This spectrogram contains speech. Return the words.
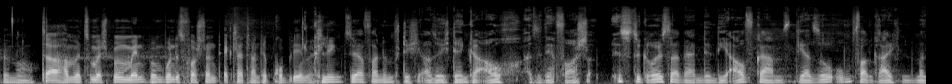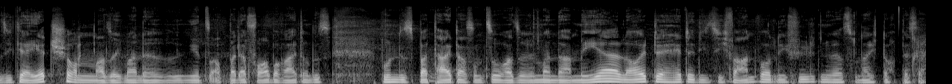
genau. Da haben wir zum Beispiel im Moment beim Bundesvorstand eklatante Probleme. Klingt sehr vernünftig. Also ich denke auch, also der Vorstand müsste größer werden, denn die Aufgaben sind ja so umfangreich. Und man sieht ja jetzt schon, also ich meine, jetzt auch bei der Vorbereitung des Bundesparteitags und so, also wenn man da mehr Leute hätte, die sich verantwortlich fühlten, wäre es vielleicht doch besser.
